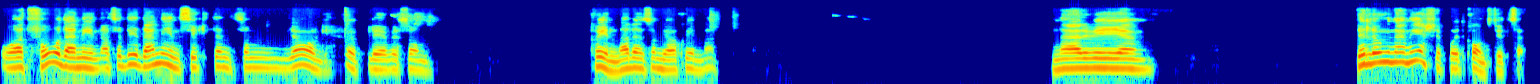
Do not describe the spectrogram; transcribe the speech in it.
Och att få den in, alltså det är den insikten som jag upplever som skillnaden som gör skillnad. När vi... Det lugnar ner sig på ett konstigt sätt.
